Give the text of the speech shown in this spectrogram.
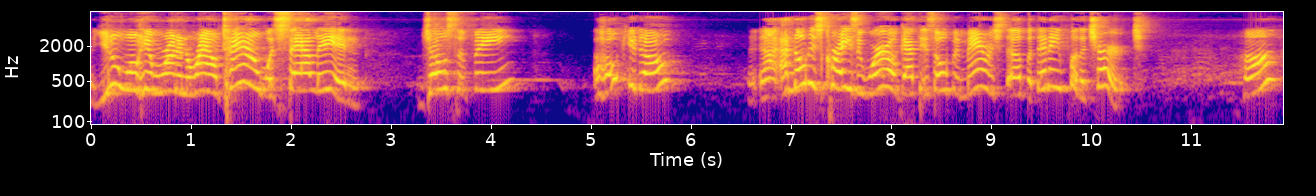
You don't want him running around town with Sally and Josephine. I hope you don't. I know this crazy world got this open marriage stuff, but that ain't for the church. Huh?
